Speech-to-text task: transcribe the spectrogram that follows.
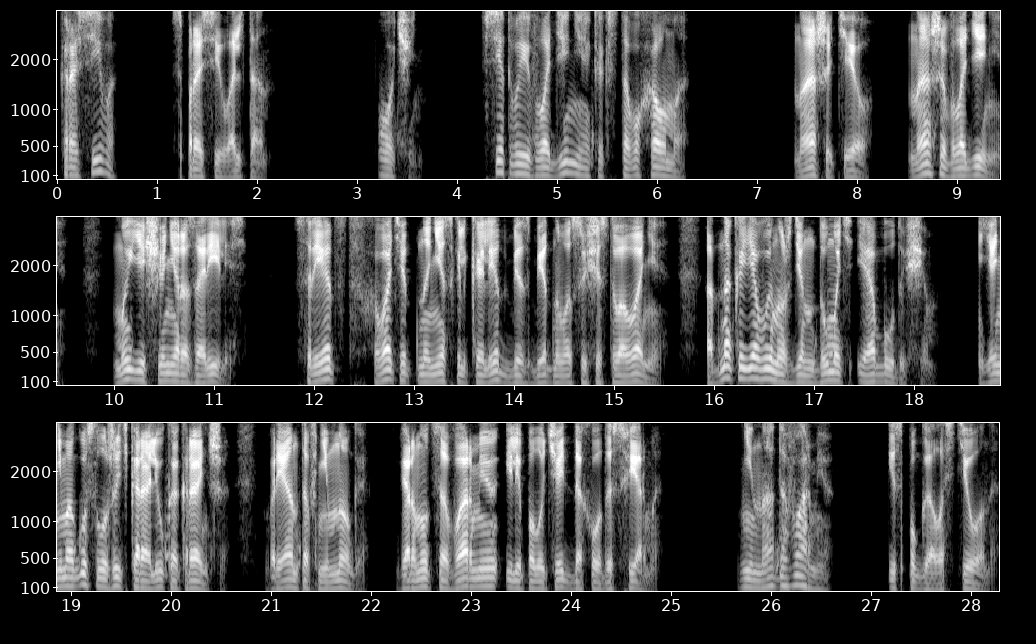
«Красиво?» — спросил Альтан. «Очень. Все твои владения, как с того холма». «Наши, Тео, наши владения. Мы еще не разорились. Средств хватит на несколько лет безбедного существования, однако я вынужден думать и о будущем. Я не могу служить королю как раньше, вариантов немного. Вернуться в армию или получать доходы с фермы. «Не надо в армию», — испугалась Тиона.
